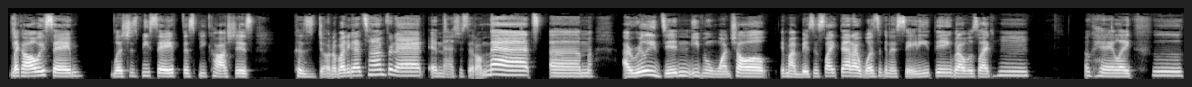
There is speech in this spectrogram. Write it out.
like I always say, let's just be safe, let's be cautious cuz don't nobody got time for that and that's just it on that. Um I really didn't even want y'all in my business like that. I wasn't going to say anything, but I was like, "Hmm, okay, like who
